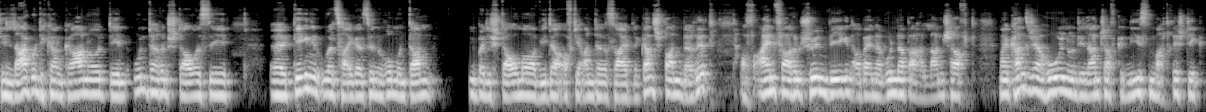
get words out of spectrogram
den Lago di Cancano, den unteren Stausee, äh, gegen den Uhrzeigersinn rum und dann über die Staumauer wieder auf die andere Seite. Ein ganz spannender Ritt auf einfachen, schönen Wegen, aber in einer wunderbaren Landschaft. Man kann sich erholen und die Landschaft genießen, macht richtig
